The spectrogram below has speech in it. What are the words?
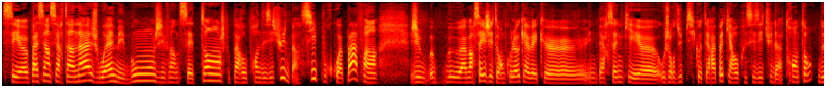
c'est euh, passer un certain âge. Ouais, mais bon, j'ai 27 ans, je peux pas reprendre des études. Ben si, pourquoi pas? Enfin, euh, à Marseille, j'étais en colloque avec une personne qui est aujourd'hui psychothérapeute qui a repris ses études à 30 ans de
